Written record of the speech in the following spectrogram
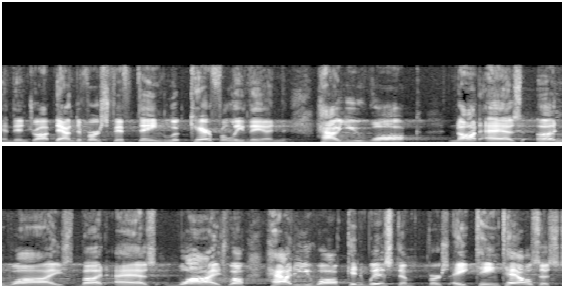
And then drop down to verse 15. Look carefully then how you walk, not as unwise, but as wise. Well, how do you walk in wisdom? Verse 18 tells us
